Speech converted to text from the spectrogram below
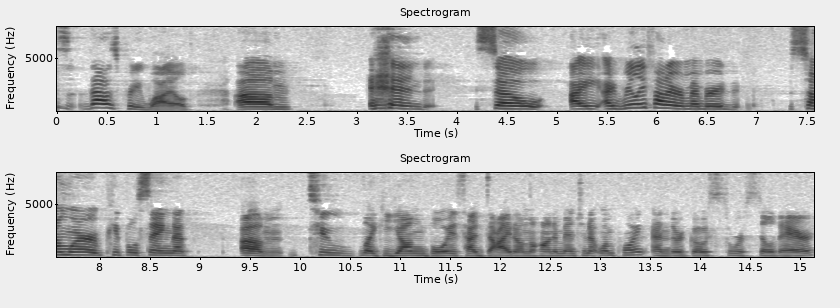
was that was pretty wild. Um, and so I I really thought I remembered somewhere people saying that um, two like young boys had died on the haunted mansion at one point, and their ghosts were still there.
